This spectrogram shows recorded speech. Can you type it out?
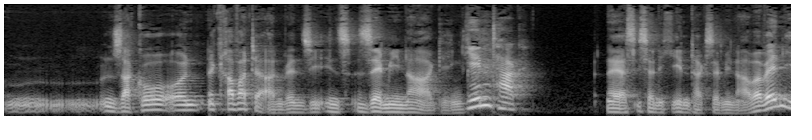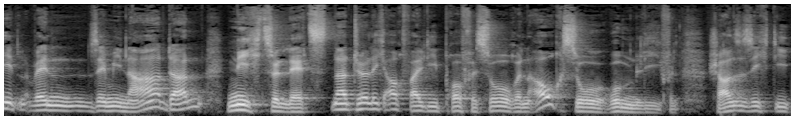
ähm, einen Sakko und eine Krawatte an, wenn sie ins Seminar gingen. Jeden Tag. Naja, es ist ja nicht jeden Tag Seminar, aber wenn, wenn Seminar, dann nicht zuletzt natürlich auch, weil die Professoren auch so rumliefen. Schauen Sie sich die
